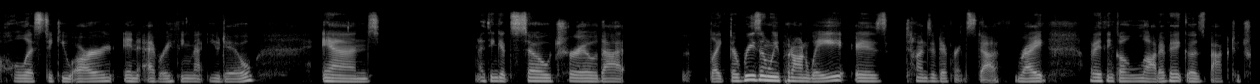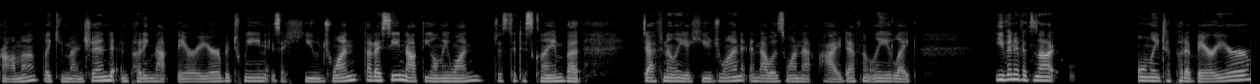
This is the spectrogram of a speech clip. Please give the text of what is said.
holistic you are in everything that you do and i think it's so true that like the reason we put on weight is tons of different stuff, right? But I think a lot of it goes back to trauma, like you mentioned, and putting that barrier between is a huge one that I see, not the only one, just to disclaim, but definitely a huge one. And that was one that I definitely like, even if it's not only to put a barrier,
